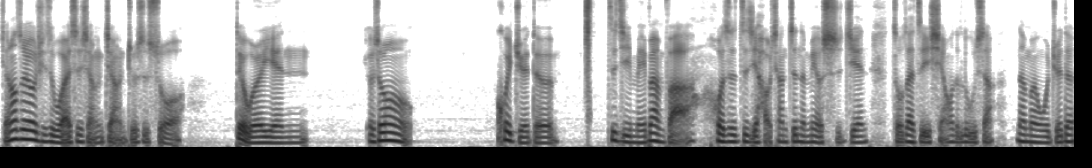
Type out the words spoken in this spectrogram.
讲到最后，其实我还是想讲，就是说，对我而言，有时候会觉得自己没办法。或者是自己好像真的没有时间走在自己想要的路上，那么我觉得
